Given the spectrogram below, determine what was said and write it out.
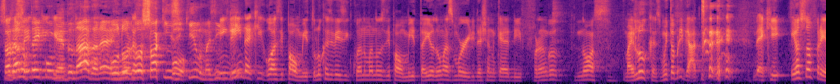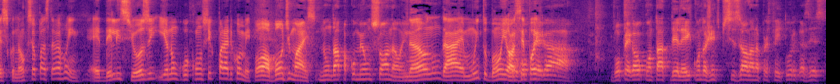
Só já não tem que comido é. nada, né? O Lucas só 15 quilos, mas enfim. Ninguém daqui gosta de palmito. O Lucas de vez em quando manda uns de palmito aí, eu dou umas mordidas achando que é de frango. Nossa. Mas Lucas, muito obrigado. é que eu sou fresco, não que seu pastel é ruim. É delicioso e eu não consigo parar de comer. Ó, oh, bom demais. Não dá para comer um só não, hein? Não, não dá. É muito bom e ó, eu você pode pegar Vou pegar o contato dele aí quando a gente precisar lá na prefeitura, que às vezes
